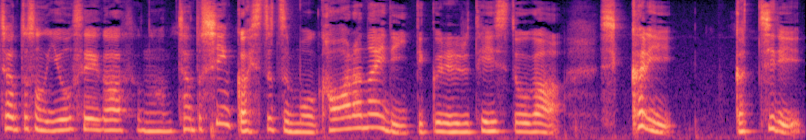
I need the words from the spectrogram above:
ちゃんとその妖精がそのちゃんと進化しつつも変わらないでいってくれるテイストがしっかりがっちり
